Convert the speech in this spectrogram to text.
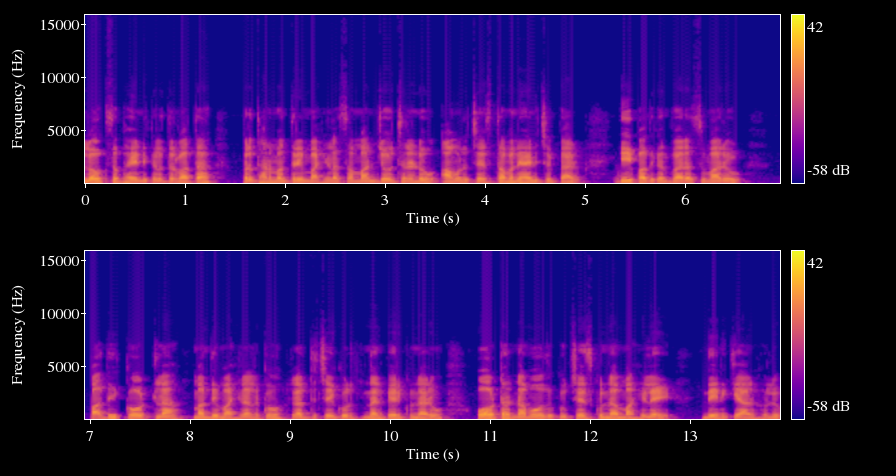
లోక్సభ ఎన్నికల తర్వాత ప్రధానమంత్రి మహిళా సమ్మాన్ యోజనను అమలు చేస్తామని ఆయన చెప్పారు. ఈ పథకం ద్వారా సుమారు పది కోట్ల మంది మహిళలకు లబ్ధి చేకూరుతుందని పేర్కొన్నారు. ఓటర్ నమోదుకు చేసుకున్న మహిళే దీనికి అర్హులు.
